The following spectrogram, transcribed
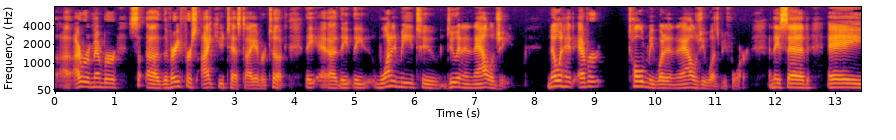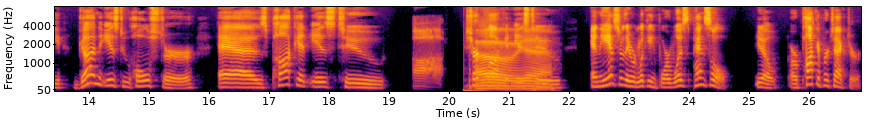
I remember uh, the very first IQ test I ever took. They uh, they they wanted me to do an analogy. No one had ever told me what an analogy was before. And they said a gun is to holster as pocket is to Ah, shirt Oh, pocket is yeah. to and the answer they were looking for was pencil, you know, or pocket protector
